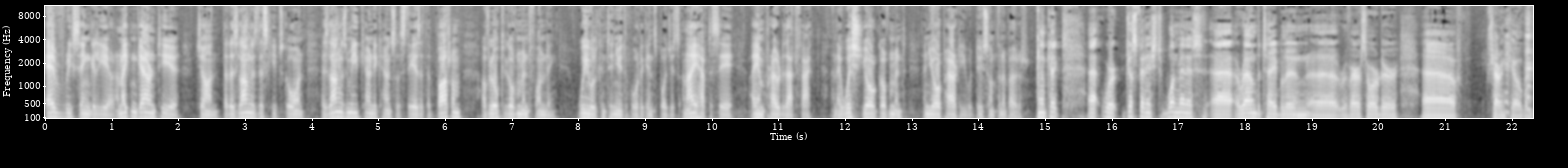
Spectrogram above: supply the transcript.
Every single year. And I can guarantee you, John, that as long as this keeps going, as long as Meath County Council stays at the bottom of local government funding, we will continue to vote against budgets. And I have to say, I am proud of that fact and I wish your government and your party would do something about it. Okay, uh, we're just finished one minute uh, around the table in uh, reverse order. Uh, Sharon Keoghan.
